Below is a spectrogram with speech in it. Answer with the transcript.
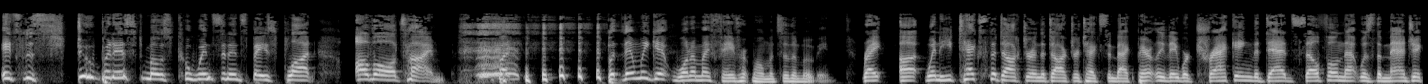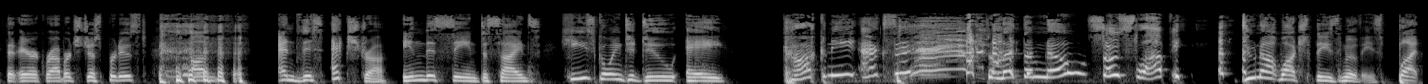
It's the stupidest, most coincidence based plot of all time. But, but then we get one of my favorite moments of the movie, right? Uh, when he texts the doctor and the doctor texts him back. Apparently they were tracking the dad's cell phone. That was the magic that Eric Roberts just produced. Um, and this extra in this scene decides he's going to do a Cockney accent to let them know. So sloppy. Do not watch these movies, but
